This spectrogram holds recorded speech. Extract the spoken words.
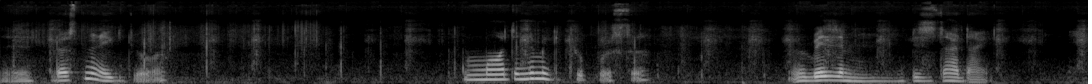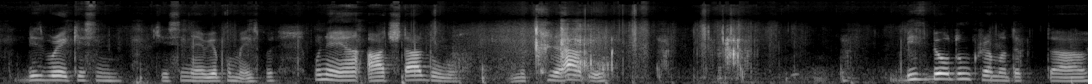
Ee, burası nereye gidiyor? Madene mi gidiyor burası? Bizim biz nereden? Biz buraya kesin kesin ev yapamayız. Bu, bu ne ya? Ağaçlar dolu. Ne kır abi. Biz bir odun kıramadık daha.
